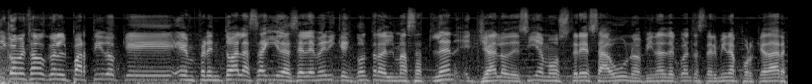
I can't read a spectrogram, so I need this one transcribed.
Y comenzamos con el partido que enfrentó a las Águilas del América en contra del Mazatlán. Ya lo decíamos, 3 a 1. A final de cuentas termina por quedar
